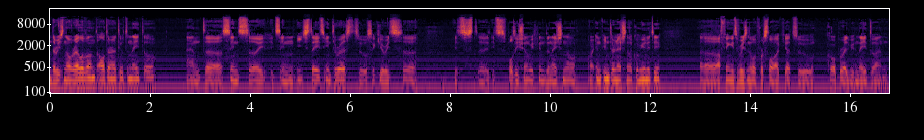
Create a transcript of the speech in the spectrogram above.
there is no relevant alternative to NATO, and uh, since uh, it's in each state's interest to secure its uh, its uh, its position within the national or in international community, uh, I think it's reasonable for Slovakia to cooperate with NATO and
